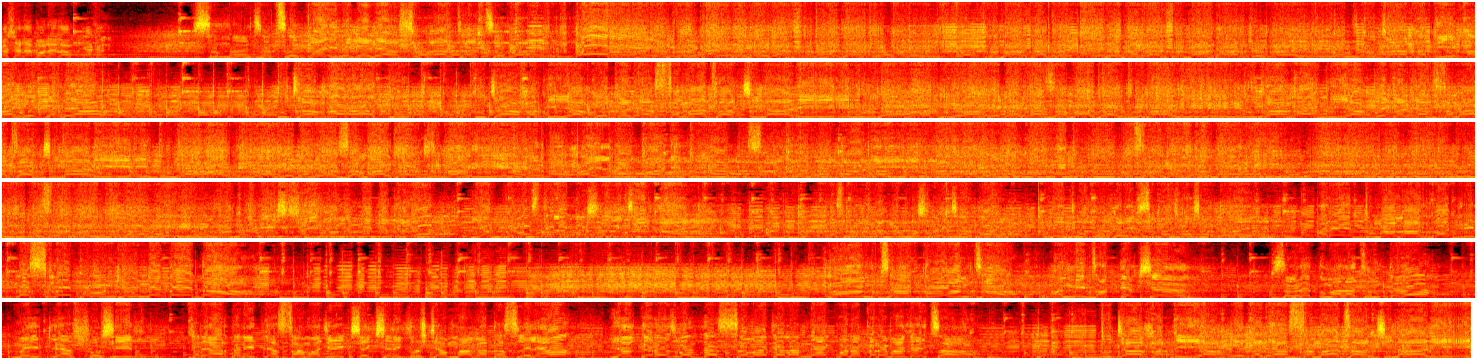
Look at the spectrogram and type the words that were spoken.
कशाला बोलायला होतो? या खाली. समाजाचं काय रगड्या समाजाच काय? समाजाचं काय रगड्या काय? समाजाचं काय रगड्या काय? तुझ्या हाती गड्या. तुझ्या हाती तुझ्या हाती आहे गड्या. समाजाची नाडी. सगळं पळून घेऊन नेता येता. आमचा तो आमचा. आम्हीच अध्यक्ष. सगळं तुम्हाला जमत? मग इथल्या शोषित खऱ्या अर्थाने इथल्या सामाजिक शैक्षणिक दृष्ट्या मागात असलेल्या या गरजवंत समाजाला न्याय कोणाकडे मागायचा. तुझ्या हाती आहे गड्या समाजाची नाडी.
